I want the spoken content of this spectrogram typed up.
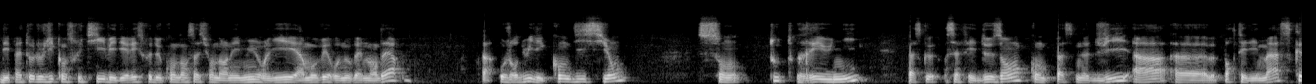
des pathologies constructives et des risques de condensation dans les murs liés à un mauvais renouvellement d'air, aujourd'hui, les conditions sont toutes réunies parce que ça fait deux ans qu'on passe notre vie à euh, porter des masques.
